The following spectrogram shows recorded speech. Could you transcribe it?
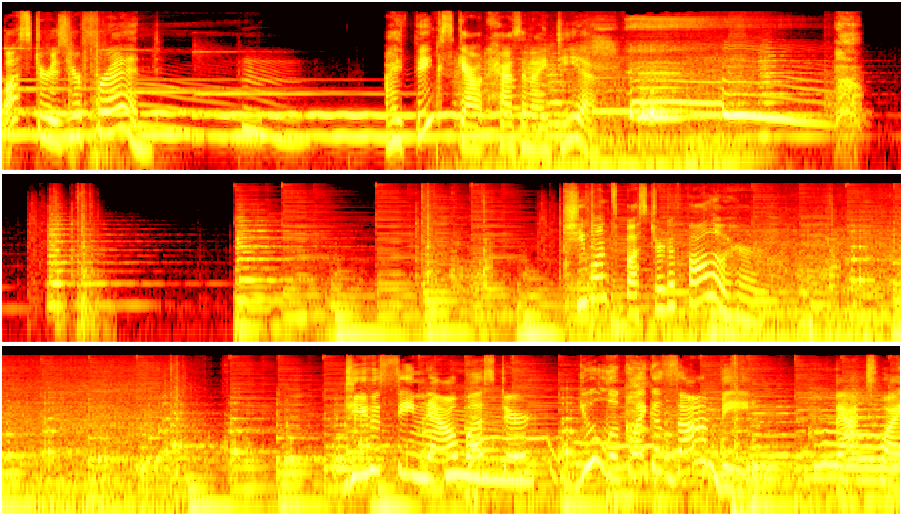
Buster is your friend. I think Scout has an idea. She wants Buster to follow her. Do you see now, Buster? You look like a zombie. That's why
